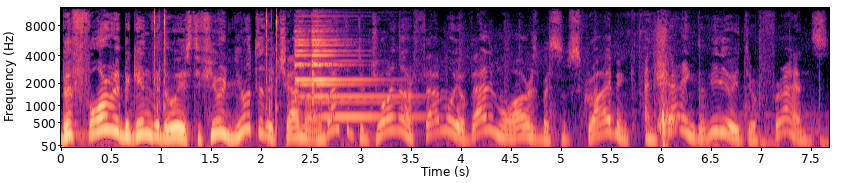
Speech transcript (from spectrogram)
Before we begin with the list, if you're new to the channel, I invite you to join our family of animal lovers by subscribing and sharing the video with your friends.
